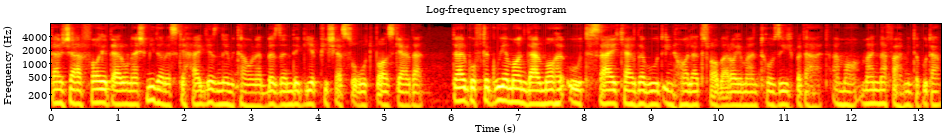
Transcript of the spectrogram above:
در جرفای درونش می‌دانست که هرگز نمی‌تواند به زندگی پیش از سقوط بازگردد. در گفتگویمان در ماه اوت سعی کرده بود این حالت را برای من توضیح بدهد اما من نفهمیده بودم.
